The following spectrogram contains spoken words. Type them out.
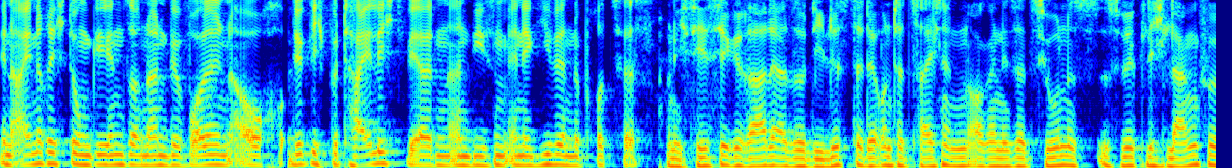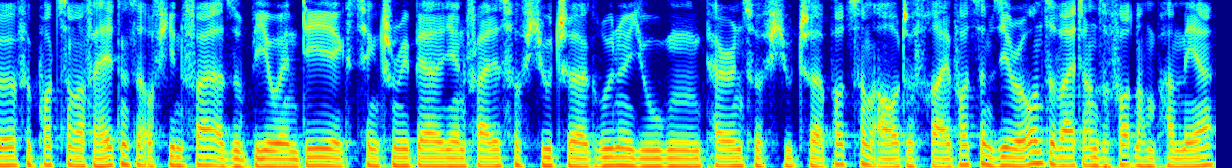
in eine Richtung gehen, sondern wir wollen auch wirklich beteiligt werden an diesem Energiewendeprozess. Und ich sehe es hier gerade, also die Liste der unterzeichneten Organisationen ist, ist wirklich lang für, für Potsdamer Verhältnisse auf jeden Fall. Also BUND, Extinction Rebellion, Fridays for Future, Grüne Jugend, Parents for Future, Potsdam Autofrei, Potsdam Zero und so weiter und so fort, noch ein paar mehr.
